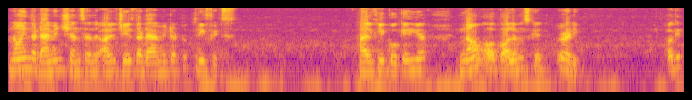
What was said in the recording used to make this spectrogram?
Now in the dimensions and I will change the diameter to 3 feet. I'll click OK here. Now our columns get ready. Okay.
